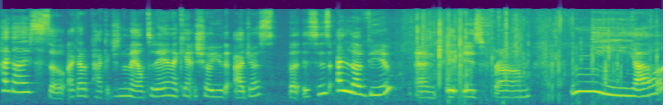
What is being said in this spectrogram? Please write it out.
Hi guys, so I got a package in the mail today and I can't show you the address, but it says I love you and it is from Mia.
